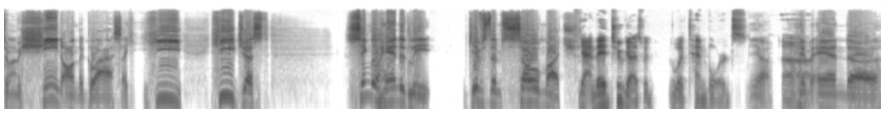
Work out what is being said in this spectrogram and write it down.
just a machine on the glass. Like he he just single-handedly gives them so much. Yeah, and they had two guys with with ten boards. Yeah. Uh, Him and uh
